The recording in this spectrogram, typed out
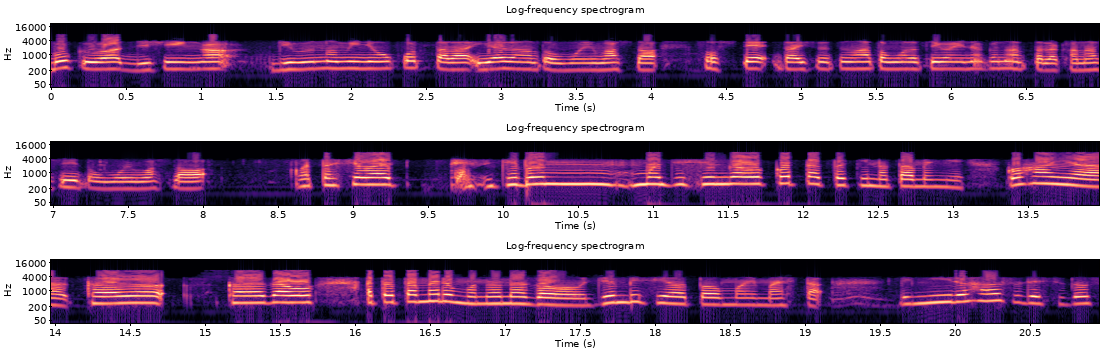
僕は地震が自分の身に起こったら嫌だなと思いました。そして大切な友達がいなくなったら悲しいと思いました。私は自分も地震が起こった時のためにご飯や体体を温めるものなどを準備しようと思いました。ビニールハウスで過ごす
